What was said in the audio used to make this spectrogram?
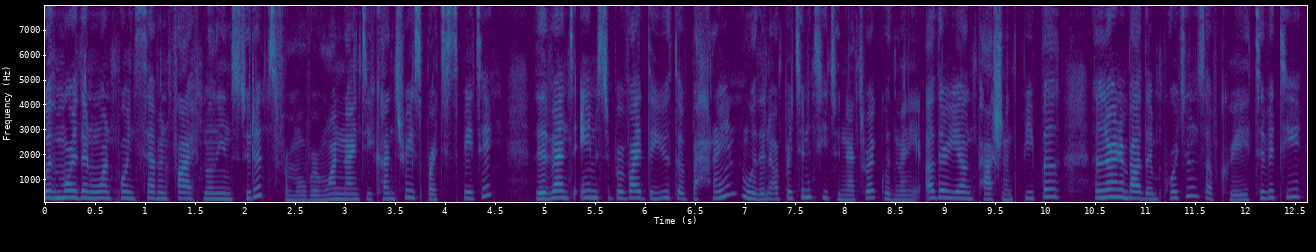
With more than 1.75 million students from over 190 countries participating, the event aims to provide the youth of Bahrain with an opportunity to network with many other young, passionate people and learn about the importance of creativity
